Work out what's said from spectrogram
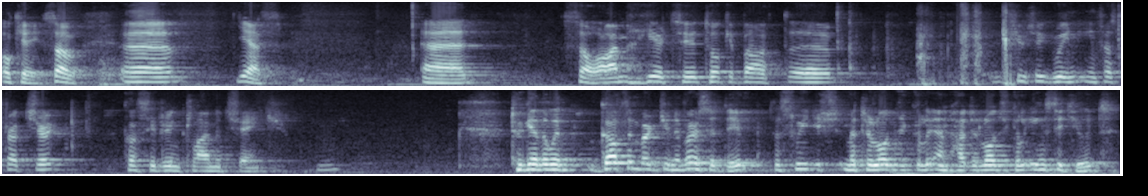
Okay, so uh, yes. Uh, so I'm here to talk about uh, future green infrastructure considering climate change. Together with Gothenburg University, the Swedish Meteorological and Hydrological Institute,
